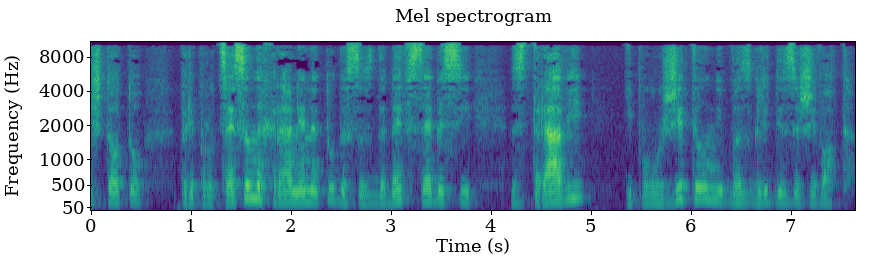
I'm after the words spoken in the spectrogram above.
щото при процеса на храненето да създаде в себе си здрави и положителни възгледи за живота.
